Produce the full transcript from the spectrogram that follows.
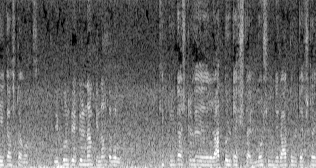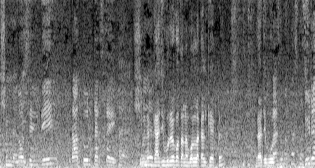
এই কাজটা করছে। কোন ফ্যাক্টরির নাম কি? নামটা বলো। হলে Ratul textile Narsingdi Ratul textile Simla Narsingdi Ratul textile হ্যাঁ গাজীপুরের কথা না বললা কালকে একটা? গাজীপুর। দুইটা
